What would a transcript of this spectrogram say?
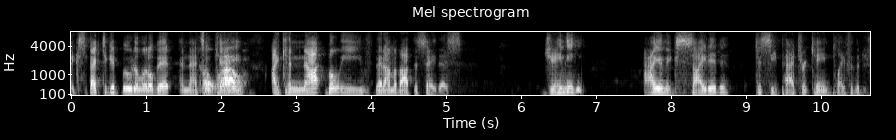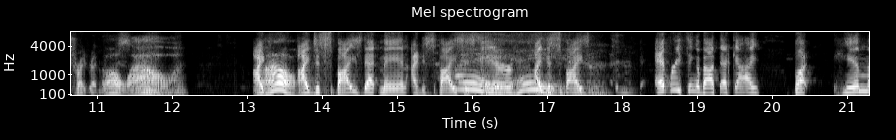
expect to get booed a little bit, and that's Oh, okay. wow. I cannot believe that I'm about to say this. Jamie, I am excited to see Patrick Kane play for the Detroit Red oh, Wings. Oh, wow. I wow. I despise that man. I despise his hair. Hey, I despise everything about that guy, but him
